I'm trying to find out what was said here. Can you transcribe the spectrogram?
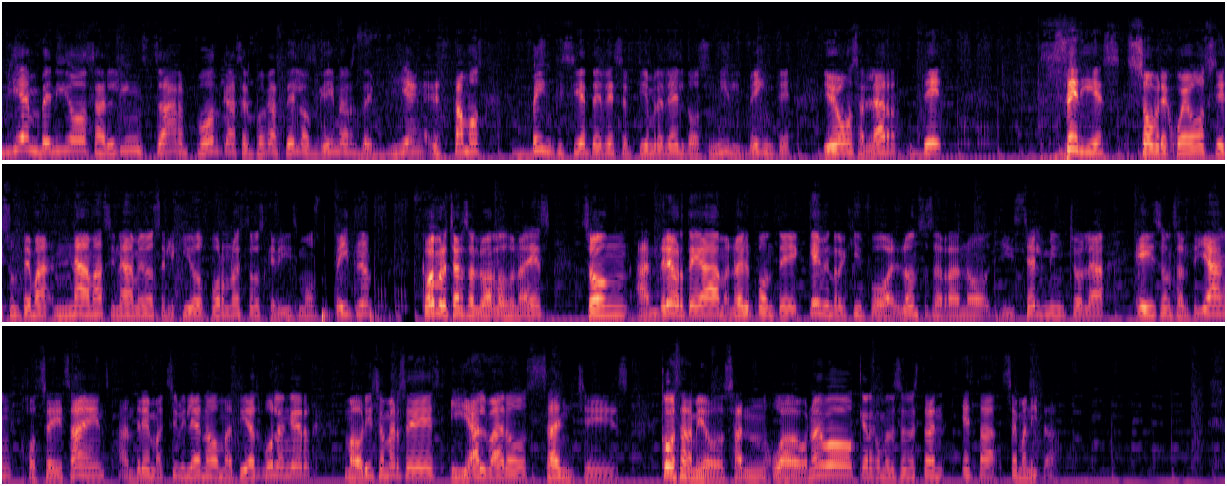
Bienvenidos al Linkstar Podcast, el podcast de los gamers de bien. Estamos 27 de septiembre del 2020 y hoy vamos a hablar de series sobre juegos y es un tema nada más y nada menos elegido por nuestros queridísimos Patreons. A aprovechar a saludarlos de una vez. Son André Ortega, Manuel Ponte, Kevin Regifo, Alonso Serrano, Giselle Minchola, Edison Santillán, José Sáenz, André Maximiliano, Matías Bulanger, Mauricio Mercedes y Álvaro Sánchez. ¿Cómo están amigos? ¿Han jugado nuevo? ¿Qué recomendaciones traen esta semanita?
